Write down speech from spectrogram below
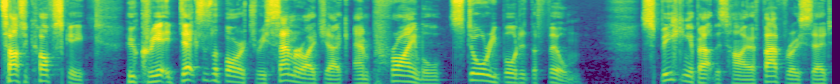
Tartakovsky, who created Dexter's Laboratory, Samurai Jack, and Primal, storyboarded the film. Speaking about this hire, Favreau said,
